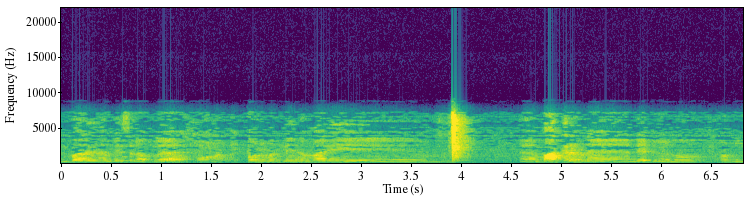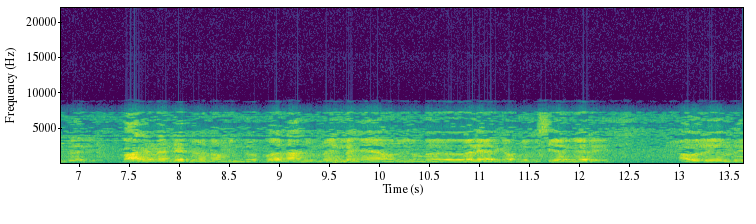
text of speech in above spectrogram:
முபாரக் தான் பேசுறாப்புல. போன். பண்ணி இந்த மாதிரி பாக்கரன் டேட் வேணும் அப்படின்றாரு. பாக்கரன் டேட் வேணும் அப்படின்றப்ப நான் சொல்றேன் இல்லைங்க அவர் ரொம்ப வேலையா இருக்காப்புல பிஸியா இருக்காரு. அவரு வந்து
